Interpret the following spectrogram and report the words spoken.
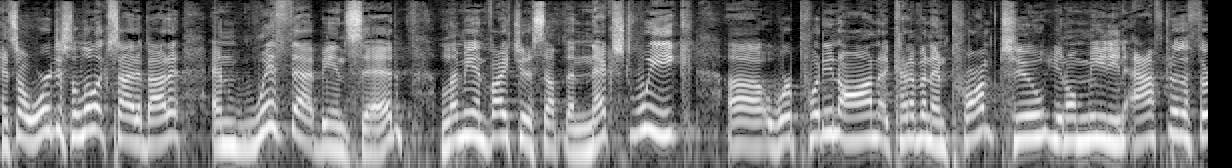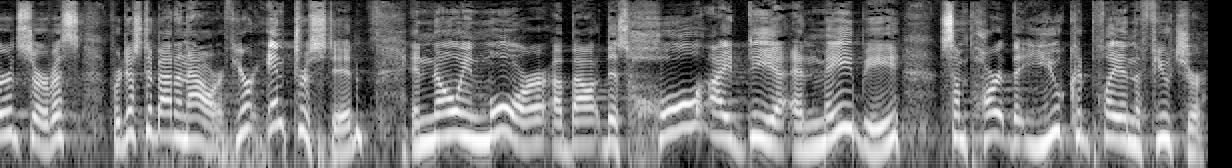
And so we're just a little excited about it. And with that being said, let me invite you to something. Next week, uh, we're putting on a kind of an impromptu, you know, meeting after the third service for just about an hour. If you're interested in knowing more about this whole idea and maybe some part that you could play in the future,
